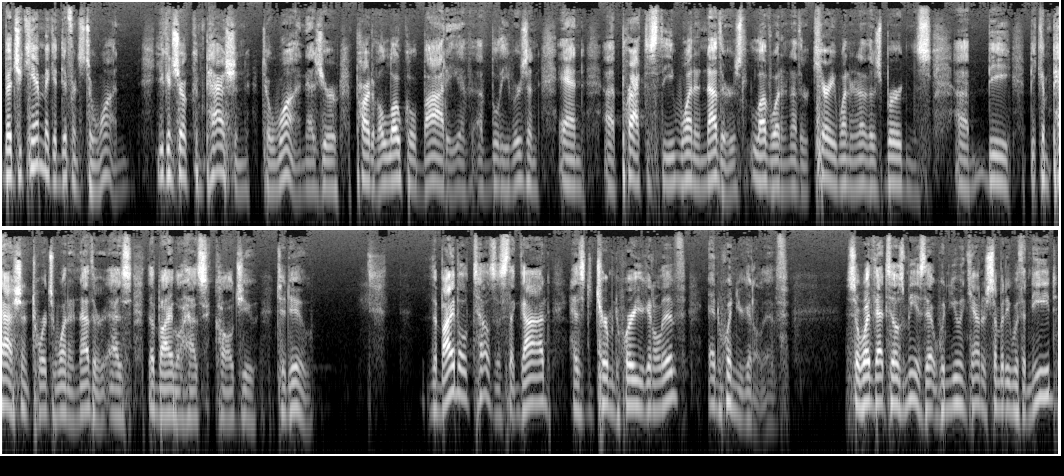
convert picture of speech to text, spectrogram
But you can make a difference to one you can show compassion to one as you're part of a local body of, of believers and, and uh, practice the one another's, love one another, carry one another's burdens, uh, be, be compassionate towards one another as the Bible has called you to do. The Bible tells us that God has determined where you're going to live and when you're going to live. So, what that tells me is that when you encounter somebody with a need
